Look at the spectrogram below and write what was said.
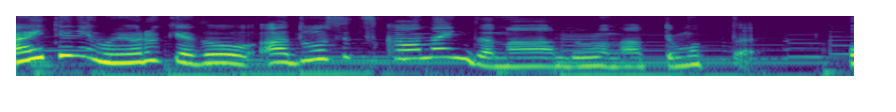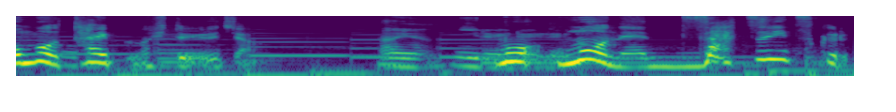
相手にもよるけどあどうせ使わないんだなロロなって思った思うタイプの人いるじゃん。あいやいるもいうるもうね雑に作る。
